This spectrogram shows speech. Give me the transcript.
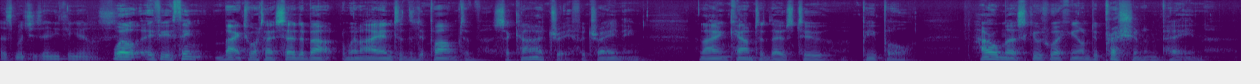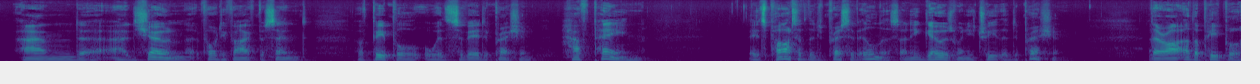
as much as anything else? Well, if you think back to what I said about when I entered the Department of Psychiatry for training, and I encountered those two people, Harold Merskey was working on depression and pain, and uh, had shown that 45% of people with severe depression have pain. It's part of the depressive illness, and it goes when you treat the depression. There are other people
